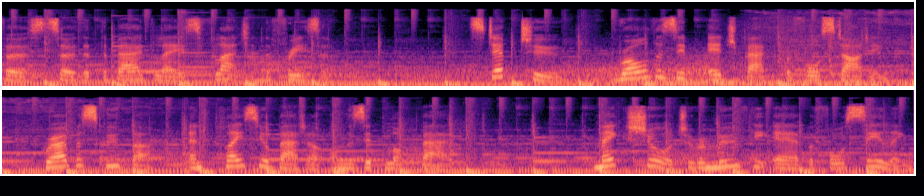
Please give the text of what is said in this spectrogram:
first so that the bag lays flat in the freezer. Step 2. Roll the zip edge back before starting. Grab a scooper and place your batter on the Ziploc bag. Make sure to remove the air before sealing,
